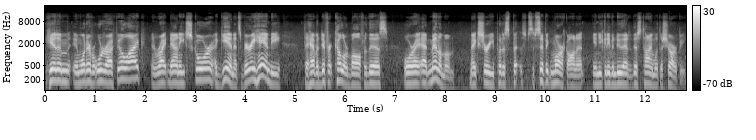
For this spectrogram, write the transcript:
hit them in whatever order I feel like and write down each score. Again, it's very handy to have a different color ball for this or at minimum, make sure you put a spe specific mark on it and you can even do that at this time with a Sharpie.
